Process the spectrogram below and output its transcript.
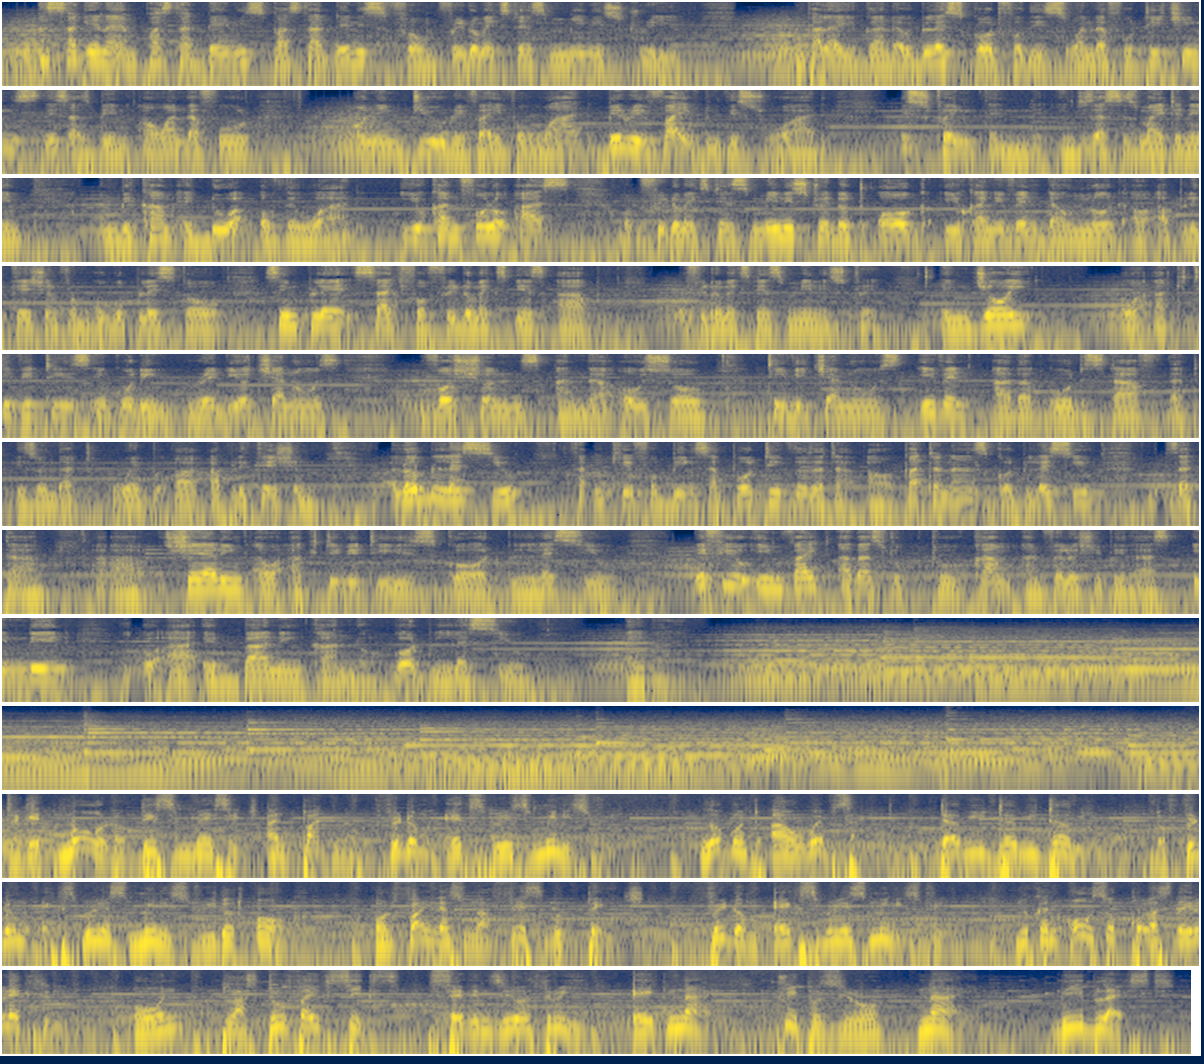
Once again, I am Pastor Dennis, Pastor Dennis from Freedom Experience Ministry, Kampala, Uganda. We bless God for these wonderful teachings. This has been a wonderful morning dew revival word. Be revived with this word. Strengthened in Jesus' mighty name and become a doer of the word. You can follow us on freedomexperienceministry.org. You can even download our application from Google Play Store. Simply search for Freedom Experience app or Freedom Experience Ministry. Enjoy our activities, including radio channels, versions, and uh, also TV channels, even other good stuff that is on that web uh, application. Lord bless you. Thank you for being supportive. Those that are our partners, God bless you. Those that are uh, sharing our activities, God bless you. If you invite others to, to come and fellowship with us, indeed, you are a burning candle. God bless you. Bye bye. Get more of this message and partner with Freedom Experience Ministry, log on to our website www.freedomexperienceministry.org or find us on our Facebook page, Freedom Experience Ministry. You can also call us directly on plus 256 703 89 0009. Be blessed.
